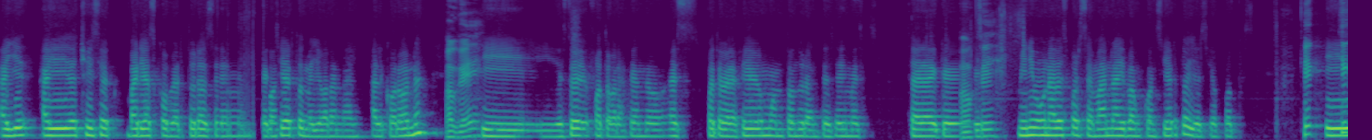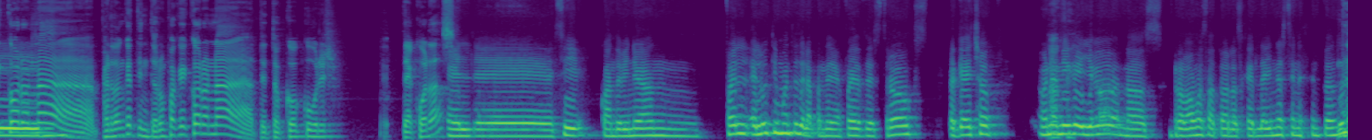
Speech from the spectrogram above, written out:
ahí, ahí de hecho hice varias coberturas de, conciertos, me llevaron al, al Corona. Ok. Y estoy fotografiando, es fotografía un montón durante seis meses. O sea, que Ok. mínimo una vez por semana iba a un concierto y hacía fotos. ¿Qué, qué Y- corona, perdón que te interrumpa, qué corona te tocó cubrir? ¿Te acuerdas? El de, sí, cuando vinieron, fue el, el último antes de la pandemia, fue The Strokes, porque de hecho, una Ok. amiga y yo nos robamos a todos los headliners en ese entonces.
